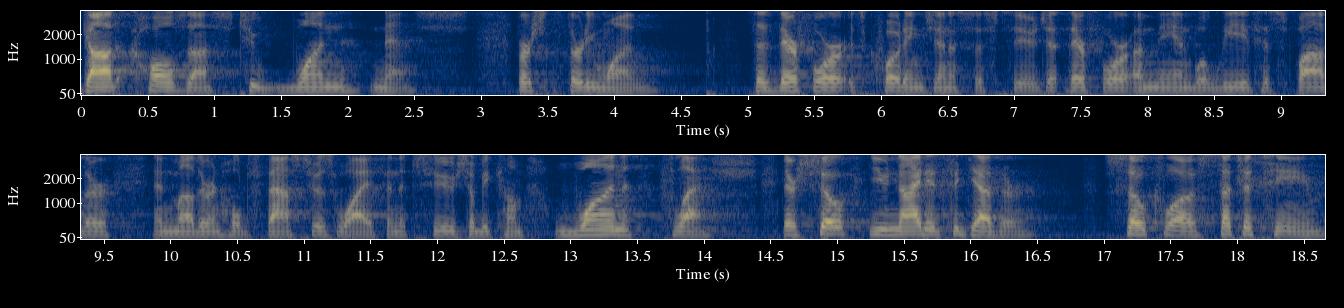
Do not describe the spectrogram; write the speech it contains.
God calls us to oneness. Verse 31 says, Therefore, it's quoting Genesis 2. Therefore, a man will leave his father and mother and hold fast to his wife, and the two shall become one flesh. They're so united together, so close, such a team,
